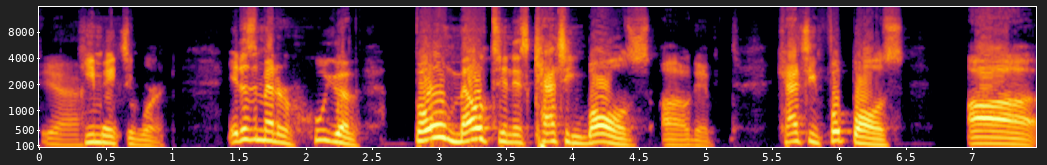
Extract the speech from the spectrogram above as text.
Yeah. He makes it work. It doesn't matter who you have. Bo Melton is catching balls. Uh, okay, catching footballs. Uh,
